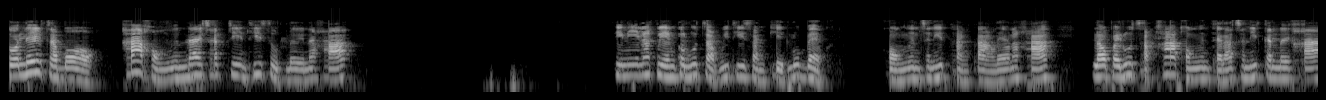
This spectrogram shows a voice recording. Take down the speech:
ตัวเลขจะบอกค่าของเงินได้ชัดเจนที่สุดเลยนะคะ ทีนี้นักเรียนก็รู้จักวิธีสังเกตรูปแบบของเงินชนิดต่างๆแล้วนะคะ เราไปรู้จักค่าของเงินแต่ละชนิดกันเลยค่ะ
